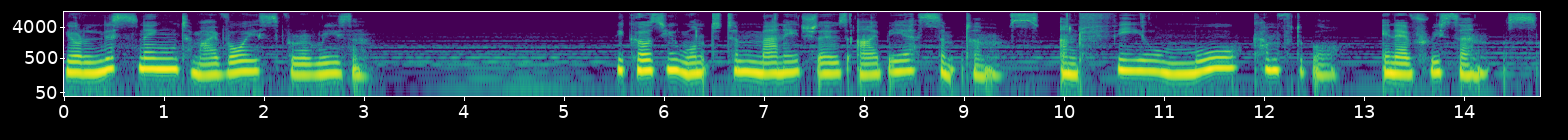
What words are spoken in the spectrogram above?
you're listening to my voice for a reason. Because you want to manage those IBS symptoms and feel more comfortable in every sense,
